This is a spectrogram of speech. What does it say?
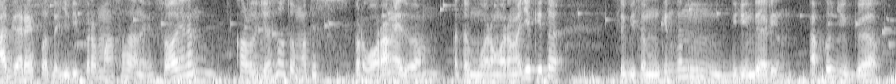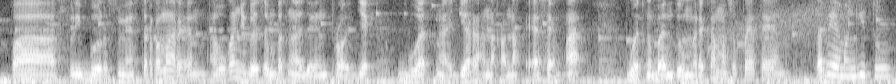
agak repot ya jadi permasalahan ya soalnya kan kalau jasa otomatis per orangnya doang ketemu orang-orang aja kita sebisa mungkin kan dihindarin. Aku juga pas libur semester kemarin aku kan juga sempat ngadain project buat ngajar anak-anak SMA buat ngebantu mereka masuk PTN tapi emang gitu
